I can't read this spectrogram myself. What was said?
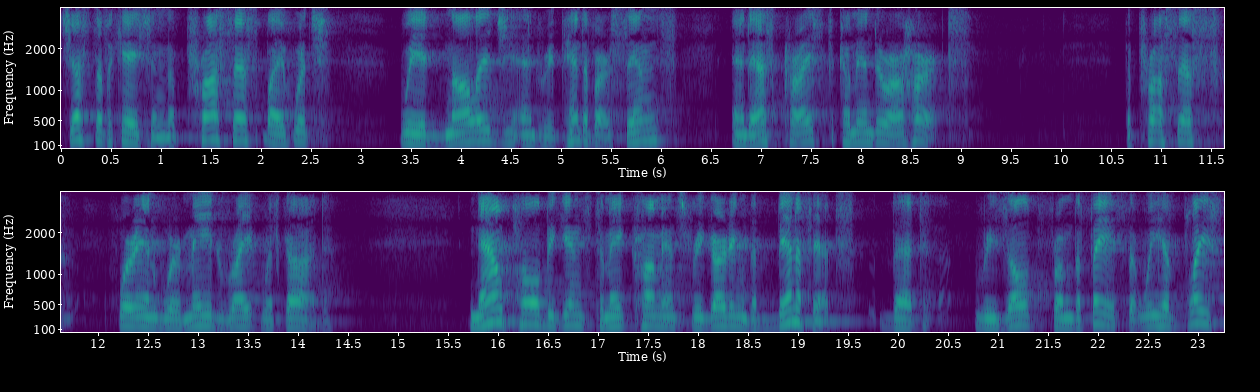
Justification, the process by which we acknowledge and repent of our sins and ask Christ to come into our hearts. The process wherein we're made right with God. Now, Paul begins to make comments regarding the benefits that result from the faith that we have placed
